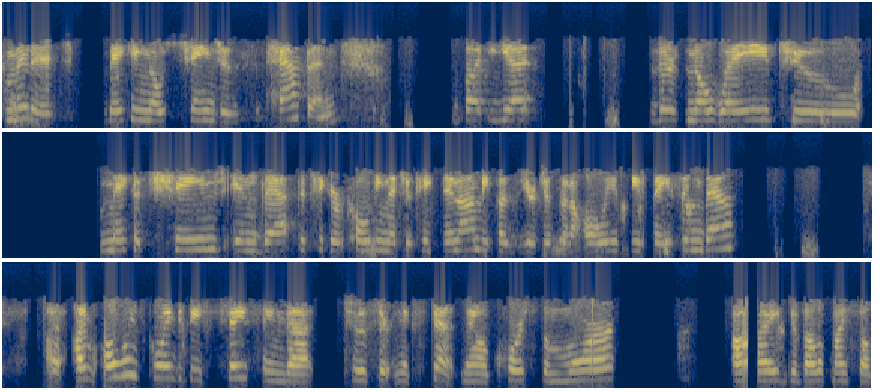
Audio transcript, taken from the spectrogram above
committed to making those changes happen, but yet there's no way to make a change in that particular coding that you came in on because you're just going to always be facing that? I'm always going to be facing that to a certain extent. Now, of course, the more I develop myself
